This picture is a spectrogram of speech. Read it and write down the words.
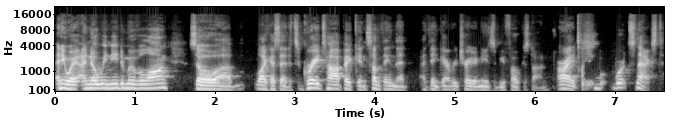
anyway, I know we need to move along. So uh, like I said, it's a great topic and something that I think every trader needs to be focused on. All right, what's next?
